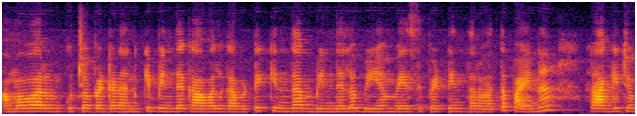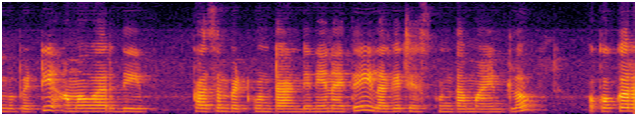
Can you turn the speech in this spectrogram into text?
అమ్మవారిని కూర్చోపెట్టడానికి బిందె కావాలి కాబట్టి కింద బిందెలో బియ్యం వేసి పెట్టిన తర్వాత పైన రాగి చెంబు పెట్టి అమ్మవారిది కలసం పెట్టుకుంటా అండి. నేనైతే ఇలాగే చేసుకుంటాను మా ఇంట్లో. ఒక్కొక్కర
